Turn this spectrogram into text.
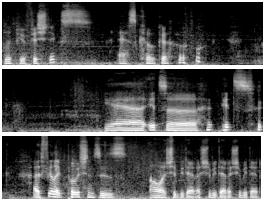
Flip your fish sticks, ask Coco. Yeah, it's a, uh, it's, I feel like potions is, oh, I should be dead, I should be dead, I should be dead.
